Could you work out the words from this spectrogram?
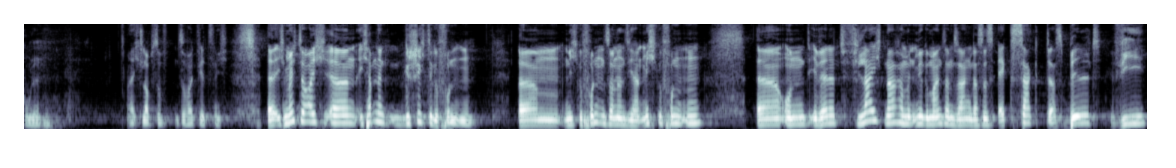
cool. Ich glaube, so, so weit wird's nicht. Äh, ich möchte euch, äh, ich habe eine Geschichte gefunden. Ähm, nicht gefunden, sondern sie hat mich gefunden. Äh, und ihr werdet vielleicht nachher mit mir gemeinsam sagen, das ist exakt das Bild, wie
